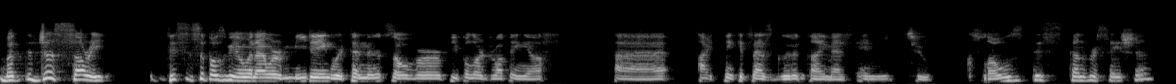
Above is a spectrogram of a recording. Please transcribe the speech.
but just sorry, this is supposed to be a one-hour meeting. We're 10 minutes over. People are dropping off. Uh, I think it's as good a time as any to close this conversation.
